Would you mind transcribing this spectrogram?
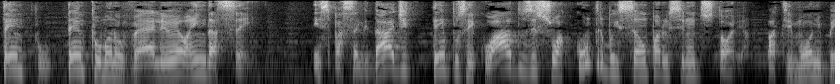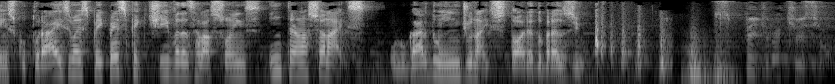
tempo, tempo mano velho, eu ainda sei espacialidade, tempos recuados e sua contribuição para o ensino de história, patrimônio e bens culturais e uma perspectiva das relações internacionais, o lugar do índio na história do Brasil. Speed Notícias.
